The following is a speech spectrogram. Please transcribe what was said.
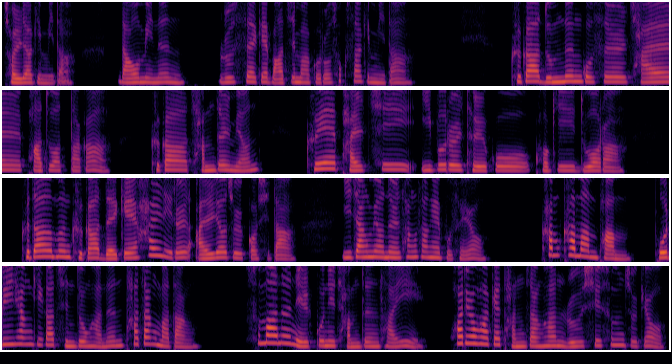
전략입니다. 나오미는 루스에게 마지막으로 속삭입니다. 그가 눕는 곳을 잘 봐두었다가 그가 잠들면 그의 발치 이불을 들고 거기 누워라. 그 다음은 그가 내게 할 일을 알려줄 것이다. 이 장면을 상상해 보세요. 캄캄한 밤, 보리 향기가 진동하는 타작마당. 수많은 일꾼이 잠든 사이 화려하게 단장한 룻이 숨죽여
